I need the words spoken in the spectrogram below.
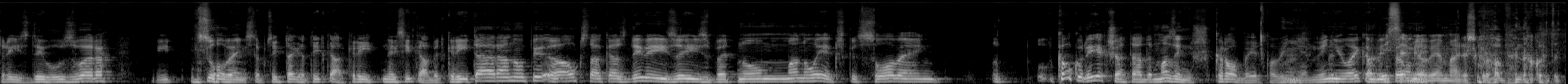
3-2 uzvara. Slovēņi, starp citu, tagad ir kā krīt, nevis it kā, bet krīt ārā no pie, augstākās divīzijas, bet nu, man liekas, ka Slovēņi kaut kur iekšā tāda maziņa skroba ir pa viņiem. Viņi laikam ir Visiem jau pelnījuši- vienmēr ir skrobi. No, ko tad?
